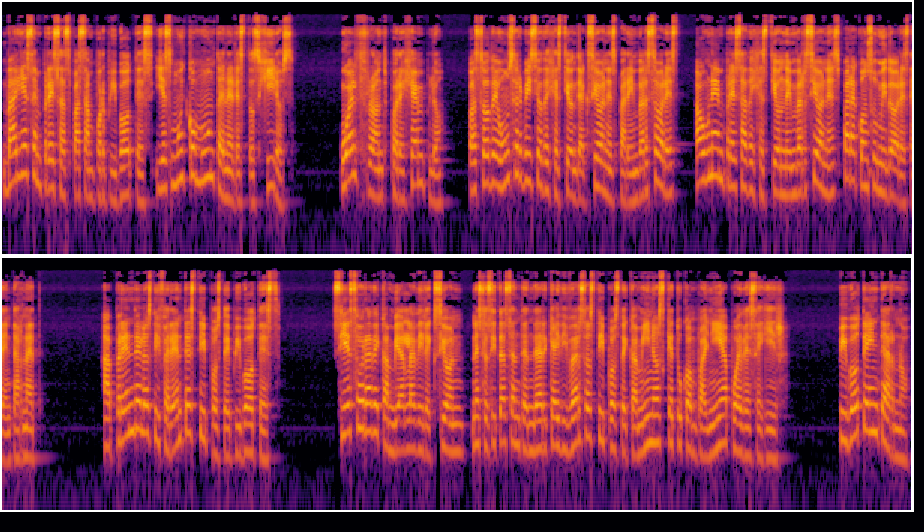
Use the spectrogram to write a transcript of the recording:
Varias empresas pasan por pivotes y es muy común tener estos giros. Wealthfront, por ejemplo, pasó de un servicio de gestión de acciones para inversores a una empresa de gestión de inversiones para consumidores de Internet. Aprende los diferentes tipos de pivotes. Si es hora de cambiar la dirección, necesitas entender que hay diversos tipos de caminos que tu compañía puede seguir. Pivote interno.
